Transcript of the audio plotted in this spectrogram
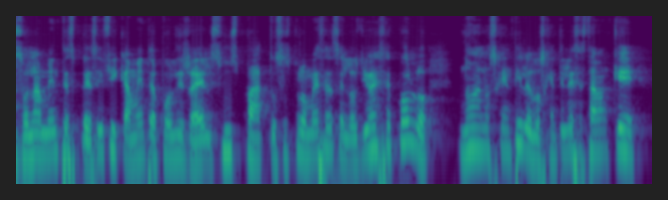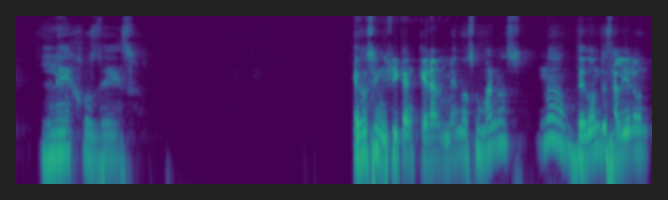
solamente específicamente al pueblo de Israel sus pactos, sus promesas, se los dio a ese pueblo, no a los gentiles. Los gentiles estaban que lejos de eso. ¿Eso significa que eran menos humanos? No. ¿De dónde salieron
